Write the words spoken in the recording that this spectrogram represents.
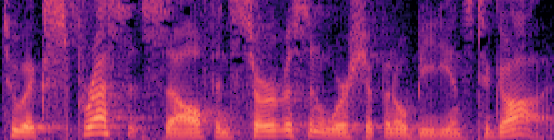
to express itself in service and worship and obedience to God.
